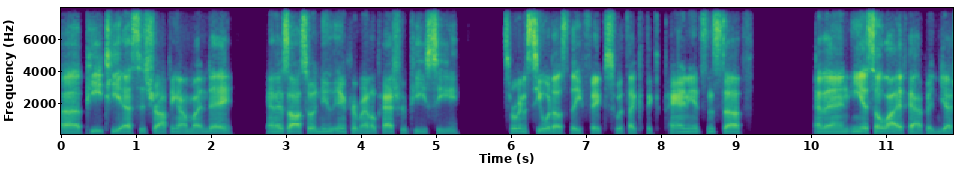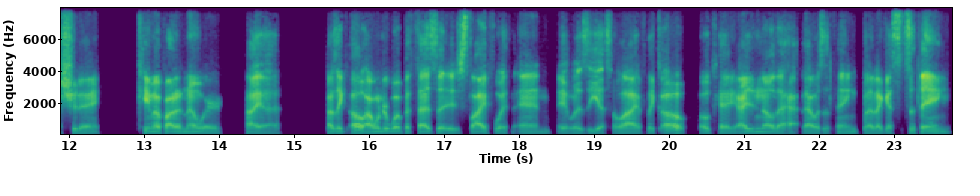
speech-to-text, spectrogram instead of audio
uh, PTS is dropping on Monday, and there's also a new incremental patch for PC. So we're gonna see what else they fix with like the companions and stuff. And then ESO Live happened yesterday. Came up out of nowhere. I uh I was like, oh, I wonder what Bethesda is live with, and it was ESO Live. Like, oh, okay, I didn't know that ha- that was a thing, but I guess it's a thing.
